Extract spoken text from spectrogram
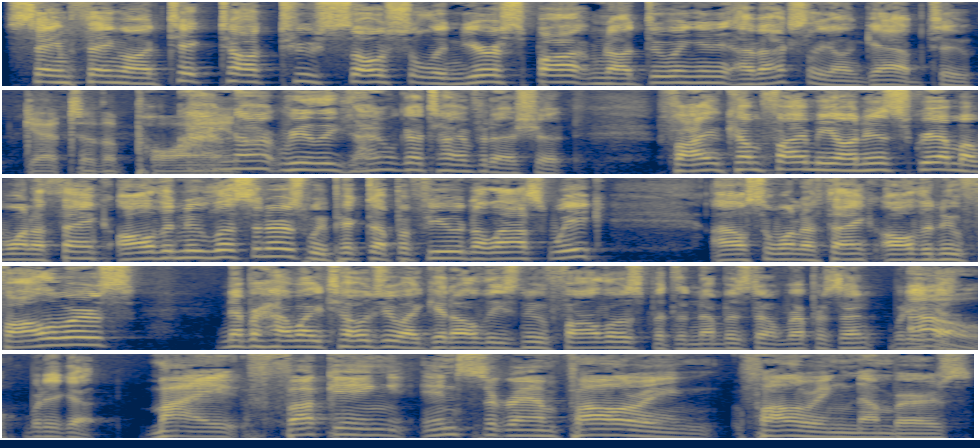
Same thing on TikTok, Truth Social, and your spot. I'm not doing any. I'm actually on Gab too. Get to the point. I'm point. not really. I don't got time for that shit. Fine, come find me on Instagram. I want to thank all the new listeners. We picked up a few in the last week. I also want to thank all the new followers. Remember how I told you I get all these new follows, but the numbers don't represent? What do you Oh. got? What do you got? My fucking Instagram following following numbers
